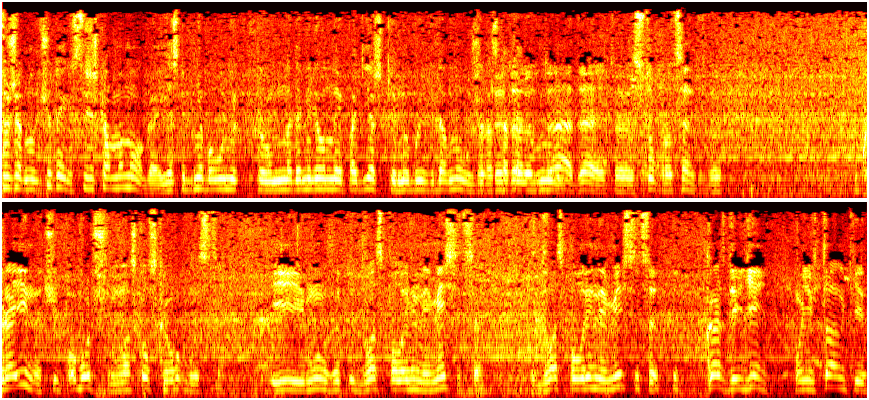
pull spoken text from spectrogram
Слушай, ну что-то их слишком много. Если бы не было у них многомиллионной поддержки, мы бы их давно уже раскатали Это- в нуль. да, да, это сто процентов. Украина чуть побольше Московской области. И мы уже тут два с половиной месяца. Два с половиной месяца каждый день у них танки,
